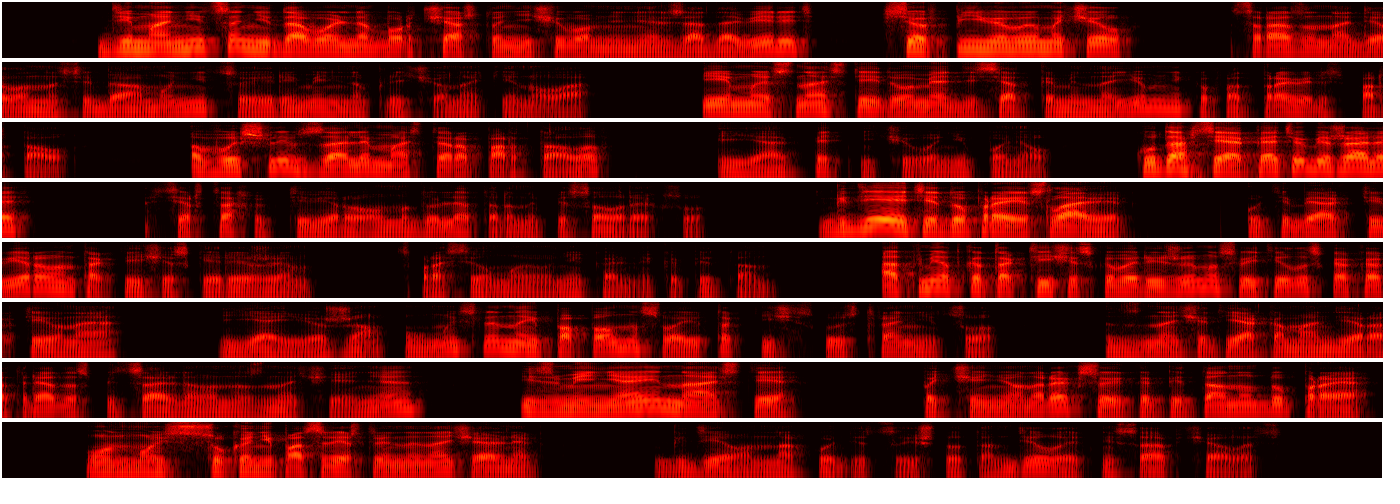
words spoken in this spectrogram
Демоница, недовольно бурча, что ничего мне нельзя доверить, все в пиве вымочил. Сразу надела на себя амуницию и ремень на плечо накинула. И мы с Настей и двумя десятками наемников отправились в портал. Вышли в зале мастера порталов, и я опять ничего не понял. Куда все опять убежали? В сердцах активировал модулятор и написал Рексу. «Где эти Дупре и Славик?» «У тебя активирован тактический режим?» — спросил мой уникальный капитан. Отметка тактического режима светилась как активная. Я ее жамкнул мысленно и попал на свою тактическую страницу. Значит, я командир отряда специального назначения. Из меня и Насти. Подчинен Рексу и капитану Дупре. Он мой, сука, непосредственный начальник. Где он находится и что там делает, не сообщалось.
